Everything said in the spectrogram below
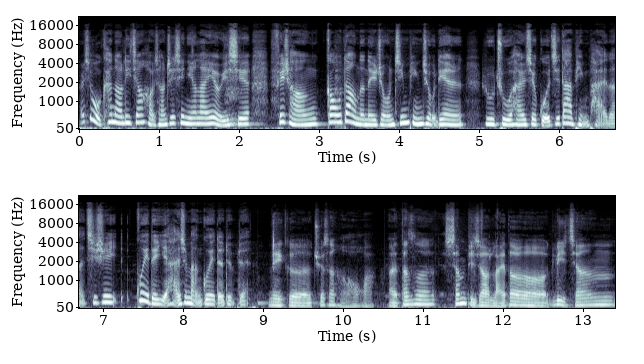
而且我看到丽江好像这些年来也有一些非常高档的那种精品酒店入住，还有一些国际大品牌的，其实贵的也还是蛮贵的，对不对？那个确实很豪华，呃，但是相比较来到丽江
